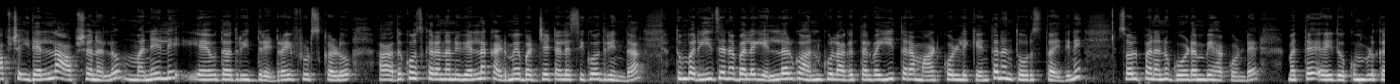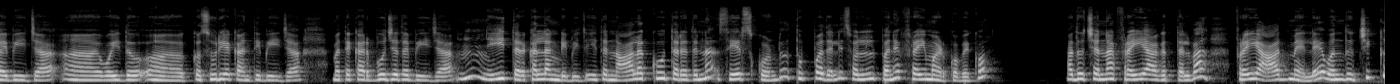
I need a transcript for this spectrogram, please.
ಆಪ್ಷನ್ ಇದೆಲ್ಲ ಆಪ್ಷನಲ್ಲೂ ಮನೇಲಿ ಯಾವುದಾದ್ರೂ ಇದ್ದರೆ ಡ್ರೈ ಫ್ರೂಟ್ಸ್ಗಳು ಅದಕ್ಕೋಸ್ಕರ ನಾನು ಇವೆಲ್ಲ ಕಡಿಮೆ ಬಡ್ಜೆಟಲ್ಲೇ ಸಿಗೋದ್ರಿಂದ ತುಂಬ ರೀಸನಬಲಾಗಿ ಎಲ್ಲರಿಗೂ ಅನುಕೂಲ ಆಗುತ್ತಲ್ವ ಈ ಥರ ಮಾಡ್ಕೊಳ್ಳಿಕ್ಕೆ ಅಂತ ನಾನು ತೋರಿಸ್ತಾ ಇದ್ದೀನಿ. ಸ್ವಲ್ಪ ನಾನು ಗೋಡಂಬಿ ಹಾಕ್ಕೊಂಡೆ ಮತ್ತು ಇದು ಕುಂಬಳಕಾಯಿ ಬೀಜ ಇದು ಸೂರ್ಯಕಾಂತಿ ಬೀಜ, ಮತ್ತು ಕರ್ಬೂಜದ ಬೀಜ ಈ ಥರ ಕಲ್ಲಂಗಡಿ ಬೀಜ, ಈ ಥರ ನಾಲ್ಕು ಥರದನ್ನು ಸೇರಿಸ್ಕೊಂಡು ತುಪ್ಪದಲ್ಲಿ ಸ್ವಲ್ಪನೇ ಫ್ರೈ ಮಾಡ್ಕೋಬೇಕು. ಅದು ಚೆನ್ನಾಗಿ ಫ್ರೈ ಆಗುತ್ತಲ್ವ? ಫ್ರೈ ಆದಮೇಲೆ ಒಂದು ಚಿಕ್ಕ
